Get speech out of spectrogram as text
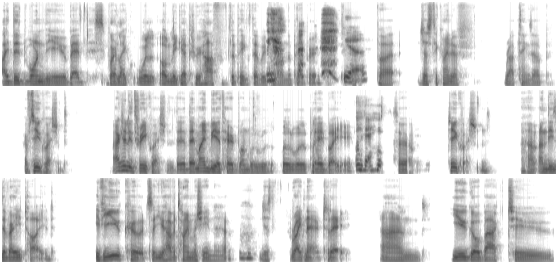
I did warn you about this, where like we'll only get through half of the things that we put on the paper. yeah. But just to kind of wrap things up, I have two questions. Actually, three questions. There, there might be a third one. We'll we'll we'll play it by you. Okay. So, two questions, um, and these are very tied. If you could, so you have a time machine now, mm-hmm. just right now today, and you go back to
